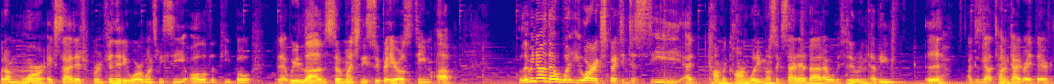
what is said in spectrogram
but I'm more excited for Infinity War once we see all of the people that we love so much, these superheroes team up. Let me know though what you are expecting to see at Comic Con. What are you most excited about? I will be doing a be. Ugh, I just got tongue tied right there.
